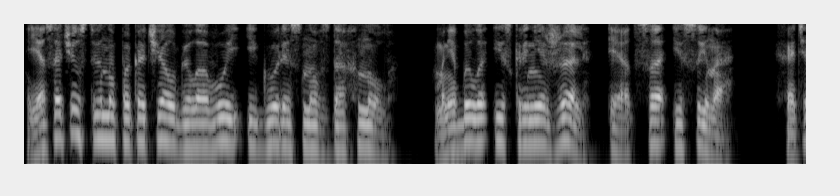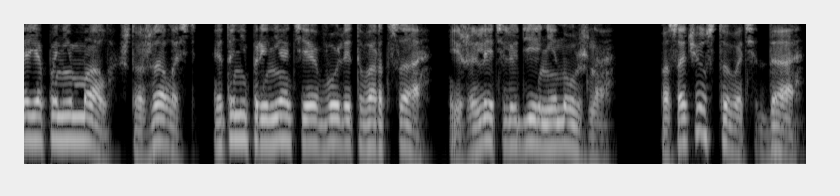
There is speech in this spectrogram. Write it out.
Я сочувственно покачал головой и горестно вздохнул. Мне было искренне жаль и отца, и сына. Хотя я понимал, что жалость — это не принятие воли Творца, и жалеть людей не нужно. Посочувствовать — да,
